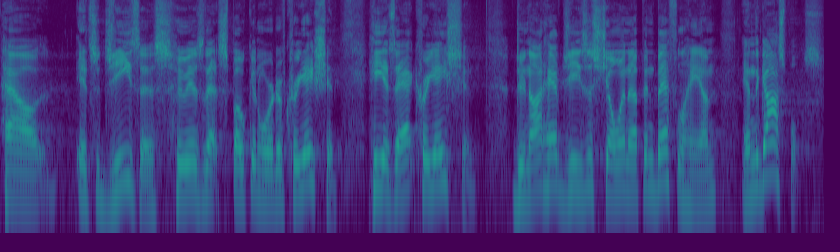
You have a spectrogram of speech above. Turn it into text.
how it's Jesus who is that spoken word of creation. He is at creation. Do not have Jesus showing up in Bethlehem in the Gospels.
